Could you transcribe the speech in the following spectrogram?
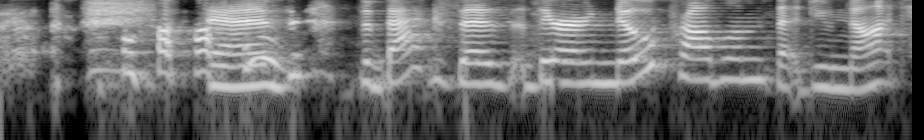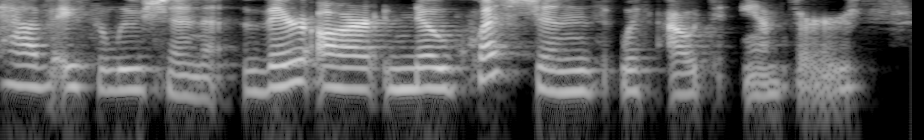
and the back says there are no problems that do not have a solution. There are no questions without answers.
